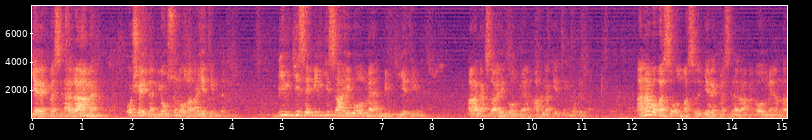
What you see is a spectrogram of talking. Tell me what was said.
gerekmesine rağmen o şeyden yoksun olana yetimdir. Bilgise bilgi sahibi olmayan bilgi yetimidir. Ahlak sahibi olmayan ahlak yetimidir. Ana babası olması gerekmesine rağmen olmayanlar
